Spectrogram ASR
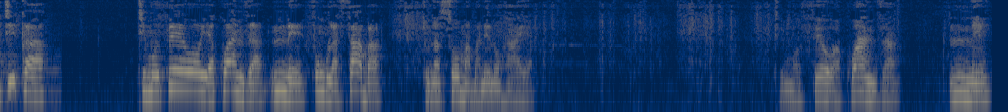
katika timotheo ya kwanza nne fungu la saba tunasoma maneno haya. Timotheo wa kwanza nne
